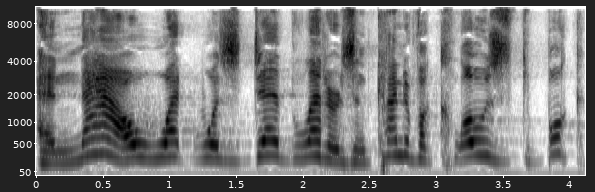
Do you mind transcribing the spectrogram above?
and now what was dead letters and kind of a closed book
